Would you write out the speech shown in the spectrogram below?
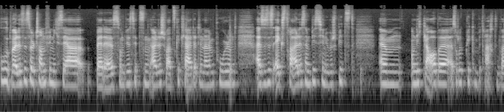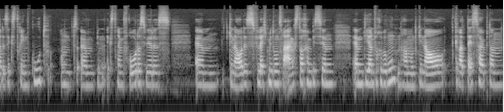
gut, weil es ist halt schon, finde ich, sehr badass und wir sitzen alle schwarz gekleidet in einem Pool und also es ist extra alles ein bisschen überspitzt. Ähm, und ich glaube, also rückblickend betrachtet war das extrem gut und ähm, bin extrem froh, dass wir das ähm, genau das vielleicht mit unserer Angst auch ein bisschen, ähm, die einfach überwunden haben und genau gerade deshalb dann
